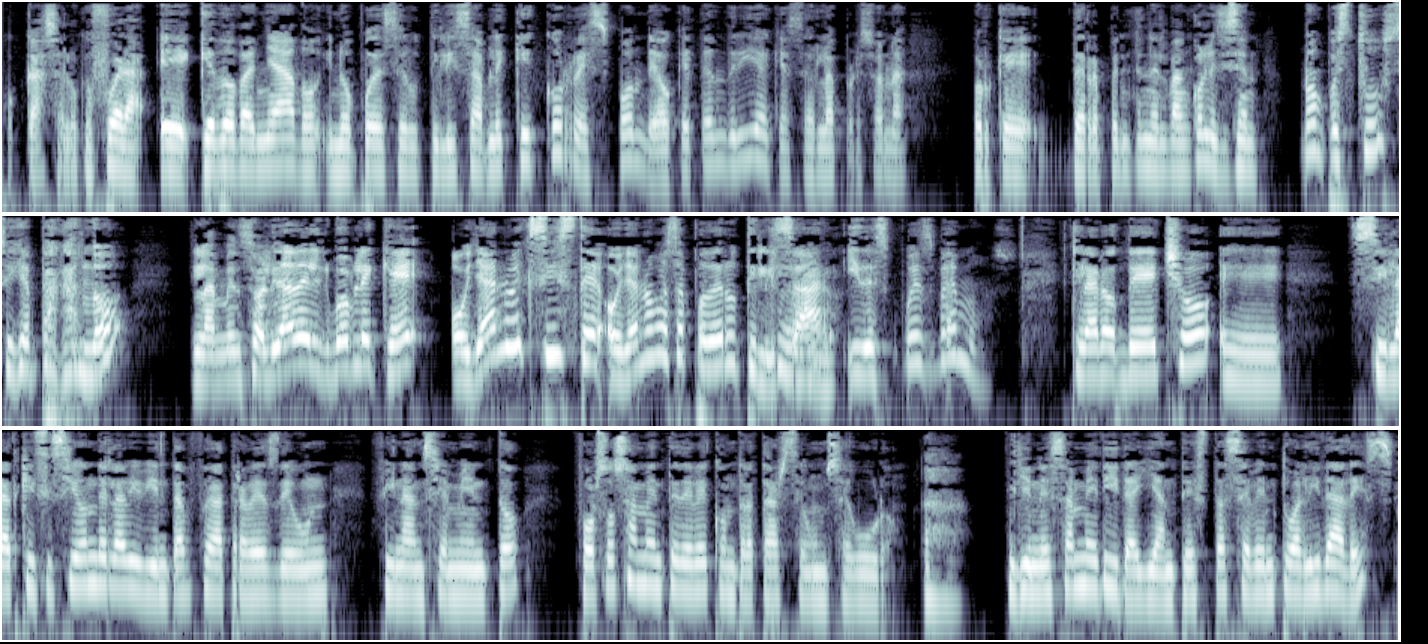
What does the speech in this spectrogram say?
o casa, lo que fuera, eh, quedó dañado y no puede ser utilizable, ¿qué corresponde o qué tendría que hacer la persona? Porque de repente en el banco les dicen, no, pues tú sigue pagando la mensualidad del inmueble que o ya no existe o ya no vas a poder utilizar y después vemos. Claro, de hecho, eh, si la adquisición de la vivienda fue a través de un financiamiento, forzosamente debe contratarse un seguro. Y en esa medida y ante estas eventualidades,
